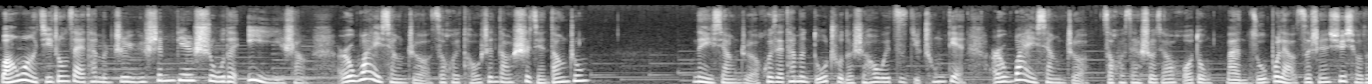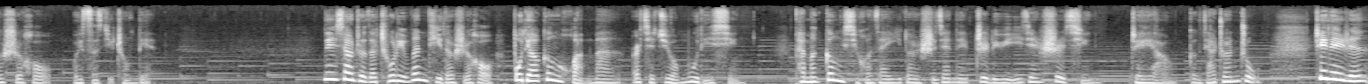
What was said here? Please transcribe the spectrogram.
往往集中在他们之于身边事物的意义上，而外向者则会投身到事件当中。内向者会在他们独处的时候为自己充电，而外向者则会在社交活动满足不了自身需求的时候为自己充电。内向者在处理问题的时候步调更缓慢，而且具有目的性。他们更喜欢在一段时间内致力于一件事情，这样更加专注。这类人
